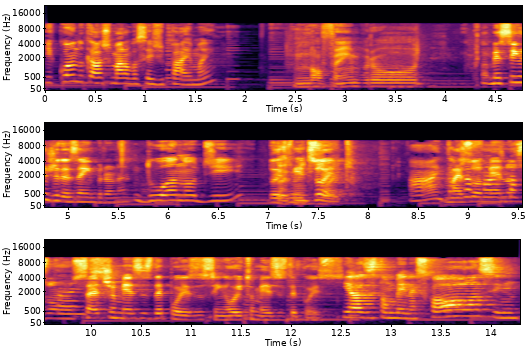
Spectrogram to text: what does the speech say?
E quando que elas chamaram vocês de pai e mãe? Novembro Comecinho de dezembro, né? Do ano de. 2018. Ah, então Mais já ou faz menos bastante. uns sete meses depois, assim, oito meses depois. E elas estão bem na escola? Se,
